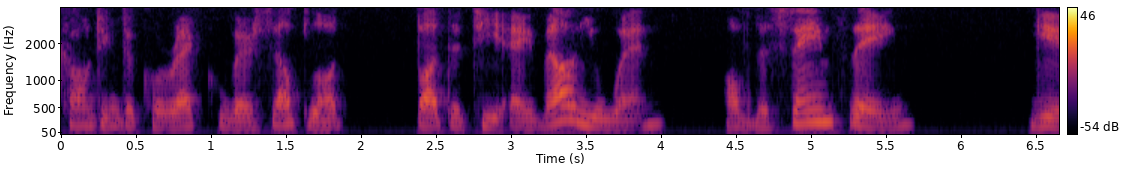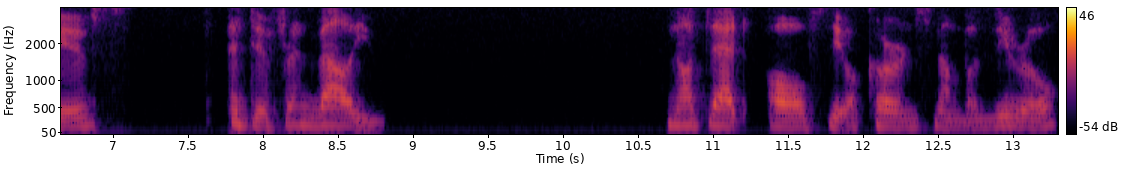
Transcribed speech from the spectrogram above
counting the correct Couvert cell plot, but the TA value when of the same thing gives a different value. Not that of the occurrence number 0,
